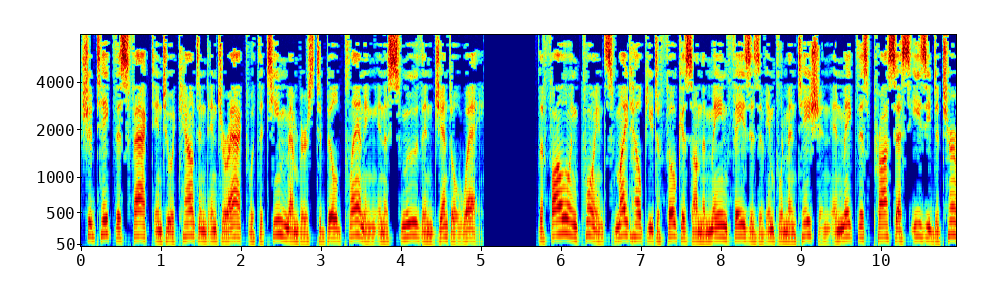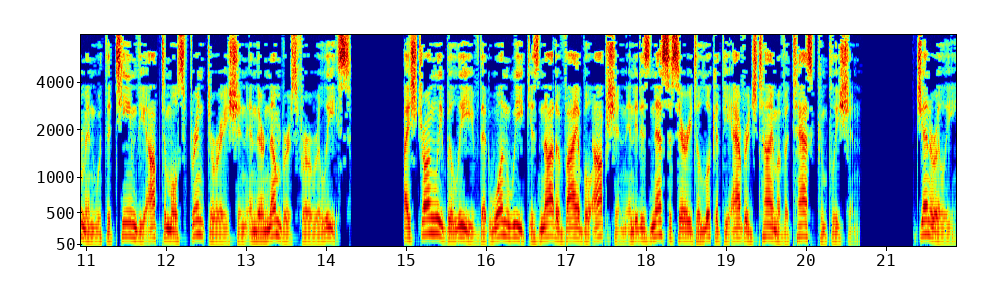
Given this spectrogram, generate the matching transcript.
should take this fact into account and interact with the team members to build planning in a smooth and gentle way. The following points might help you to focus on the main phases of implementation and make this process easy. Determine with the team the optimal sprint duration and their numbers for a release. I strongly believe that one week is not a viable option and it is necessary to look at the average time of a task completion. Generally,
